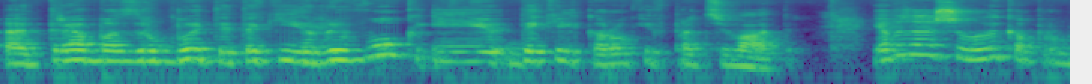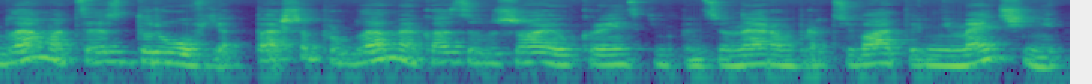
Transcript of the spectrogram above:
е, треба зробити такий ривок і декілька років працювати. Я вважаю, що велика проблема це здоров'я. Перша проблема, яка заважає українським пенсіонерам працювати в Німеччині,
